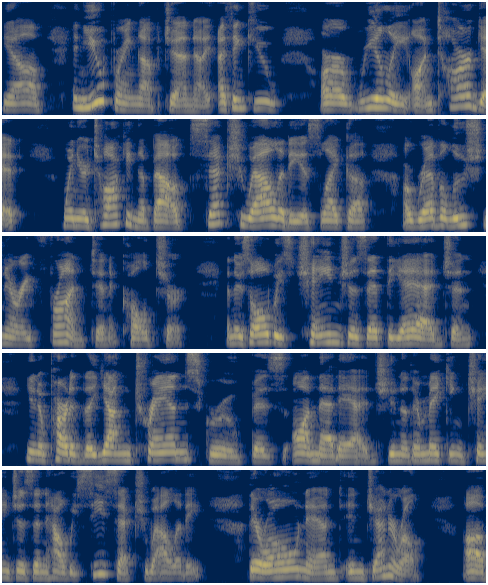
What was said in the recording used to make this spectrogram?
Yeah. And you bring up, Jen, I, I think you are really on target when you're talking about sexuality is like a, a revolutionary front in a culture. And there's always changes at the edge. And you know, part of the young trans group is on that edge. You know, they're making changes in how we see sexuality, their own and in general. Uh,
